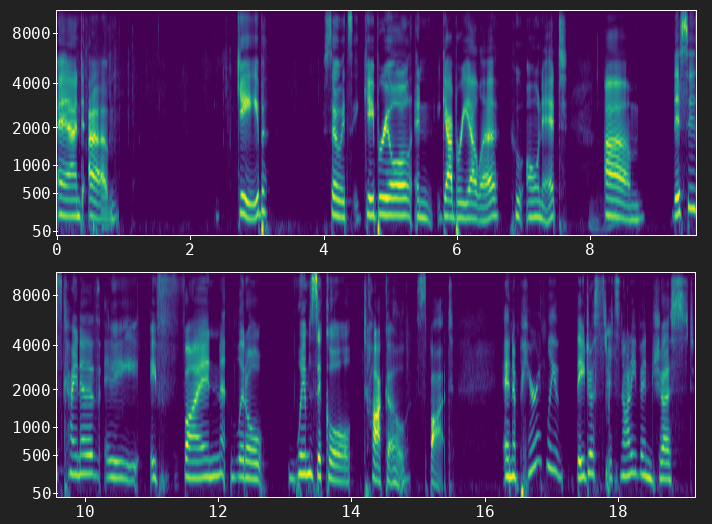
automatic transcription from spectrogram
And um, Gabe, so it's Gabriel and Gabriella who own it. Um, this is kind of a a fun little whimsical taco spot. And apparently they just it's not even just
